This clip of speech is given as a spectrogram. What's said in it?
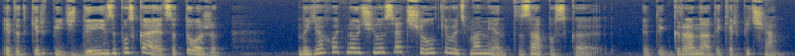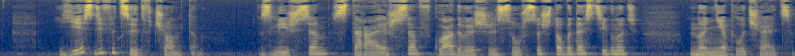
этот кирпич, да и запускается тоже. Но я хоть научилась отщелкивать момент запуска этой гранаты кирпича. Есть дефицит в чем-то. Злишься, стараешься, вкладываешь ресурсы, чтобы достигнуть, но не получается.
